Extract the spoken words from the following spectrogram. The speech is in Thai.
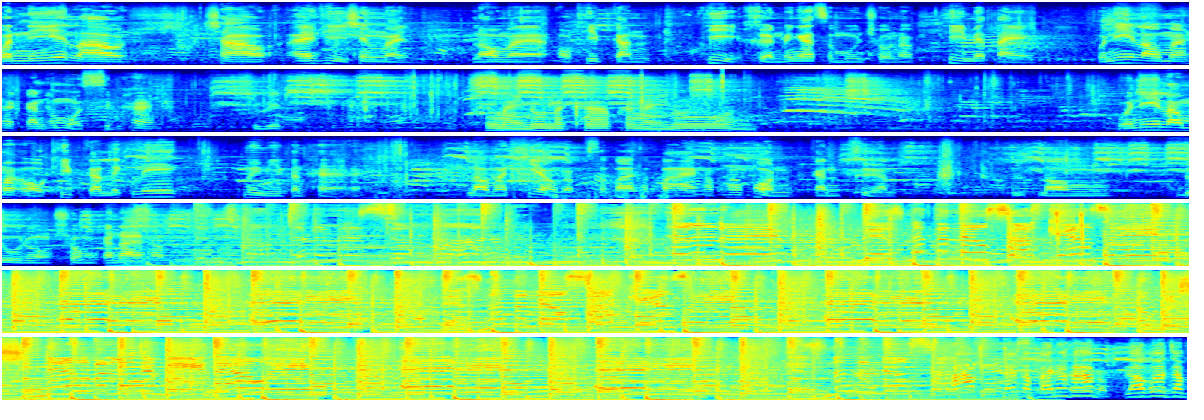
วันนี้เราชาวไอทีเชียงใหม่ เรามาออกทริปกันที่เขื่อนแม่งาดสมบูรณ์ชนครับ ที่แม่แตงวันนี้เรามากันทั้งหมด 15 ชีวิต ข้างในนู่นนะครับ ข้างในนู่น วันนี้เรามาออกทริปกันเล็กๆ ไม่มีปัญหา เรามาเที่ยวกับสบายๆครับพักผ่อนกันเขื่อน ลองดูลองชมกันได้ครับ Then I miss someone. And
